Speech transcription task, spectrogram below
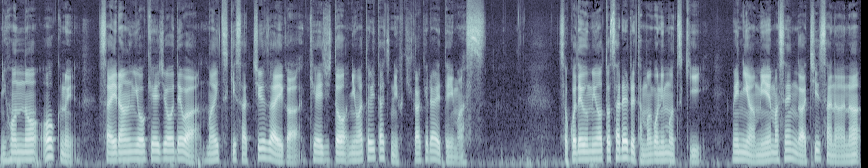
日本の多くの採卵養鶏場では毎月殺虫剤がケージと鶏たちに吹きかけられています。そこで産み落とされる卵にもつき目には見えませんが小さな穴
